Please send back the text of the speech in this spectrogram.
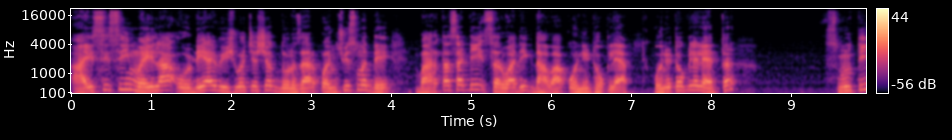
आय सी सी महिला ओ डी आय विश्वचषक दोन हजार पंचवीसमध्ये भारतासाठी सर्वाधिक धावा कोणी ठोकल्या? कोणी ठोकलेल्या आहेत? तर स्मृती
